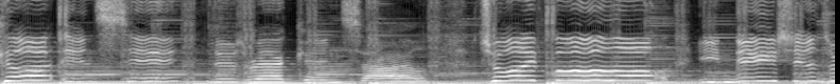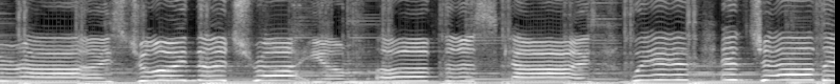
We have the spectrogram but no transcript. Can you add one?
God and sinners reconciled. Joyful all ye nations rise, join the triumph of the skies with angelic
